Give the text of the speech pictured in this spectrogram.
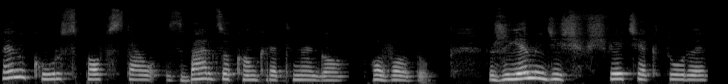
Ten kurs powstał z bardzo konkretnego powodu. Żyjemy dziś w świecie, który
